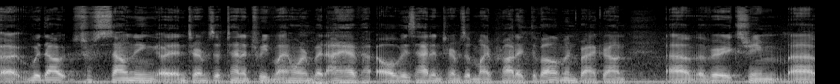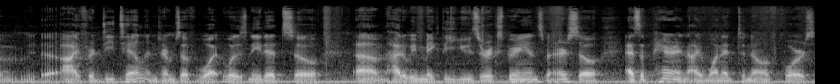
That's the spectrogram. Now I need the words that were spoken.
uh, without sounding uh, in terms of trying to treat my horn, but I have always had in terms of my product development background. Um, a very extreme um, eye for detail in terms of what was needed. So, um, how do we make the user experience better? So, as a parent, I wanted to know, of course,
